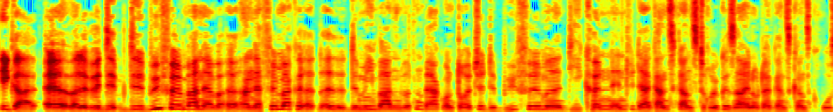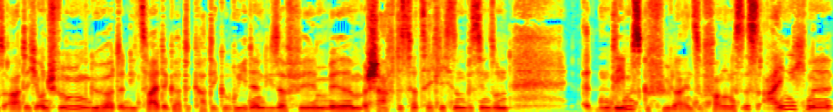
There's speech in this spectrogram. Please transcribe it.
Egal. Äh, De Debütfilm an der, äh, an der Filmakademie Baden-Württemberg und deutsche Debütfilme, die können entweder ganz, ganz dröge sein oder ganz, ganz großartig. Und Schwimmen gehört in die zweite Kate- Kategorie, denn dieser Film ähm, schafft es tatsächlich so ein bisschen so ein ein Lebensgefühl einzufangen. Es ist eigentlich eine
